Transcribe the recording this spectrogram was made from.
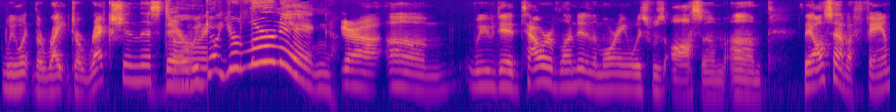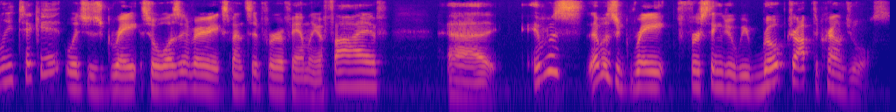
we went the right direction this There time. There we go. You're learning. Yeah, um, we did Tower of London in the morning, which was awesome. Um, they also have a family ticket, which is great. So it wasn't very expensive for a family of five. Uh, it was that was a great first thing to do. We rope dropped the crown jewels.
